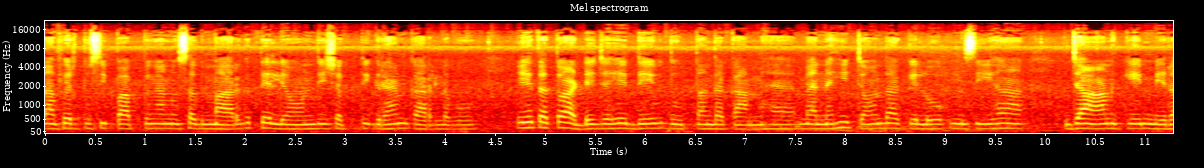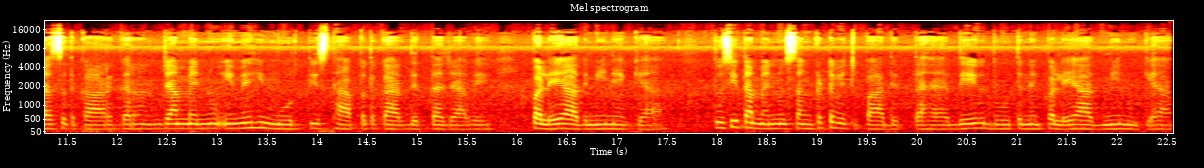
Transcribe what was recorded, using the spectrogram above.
ਤਾਂ ਫਿਰ ਤੁਸੀਂ ਪਾਪੀਆਂ ਨੂੰ ਸਦਮਾਰਗ ਤੇ ਲਿਆਉਣ ਦੀ ਸ਼ਕਤੀ ਗ੍ਰਹਿਣ ਕਰ ਲਵੋ। ਇਹ ਤਾਂ ਤੁਹਾਡੇ ਜਿਹੇ ਦੇਵਦੂਤਾਂ ਦਾ ਕੰਮ ਹੈ। ਮੈਂ ਨਹੀਂ ਚਾਹੁੰਦਾ ਕਿ ਲੋਕ ਮਸੀਹਾ ਜਾਣ ਕੇ ਮੇਰਾ ਸਤਿਕਾਰ ਕਰਨ ਜਾਂ ਮੈਨੂੰ ਇਵੇਂ ਹੀ ਮੂਰਤੀ ਸਥਾਪਿਤ ਕਰ ਦਿੱਤਾ ਜਾਵੇ, ਭਲੇ ਆਦਮੀ ਨੇ ਕਿਹਾ। ਤੁਸੀਂ ਤਾਂ ਮੈਨੂੰ ਸੰਕਟ ਵਿੱਚ ਪਾ ਦਿੱਤਾ ਹੈ, ਦੇਵਦੂਤ ਨੇ ਭਲੇ ਆਦਮੀ ਨੂੰ ਕਿਹਾ।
